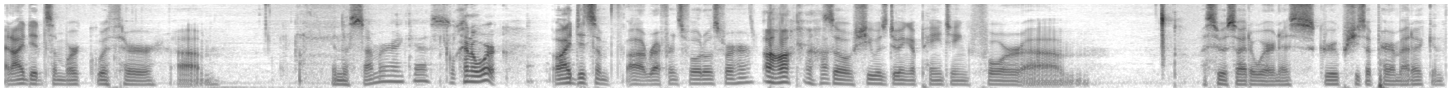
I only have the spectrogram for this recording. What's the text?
and I did some work with her. Um, in the summer, I guess. What kind of work? Oh, I did some uh, reference photos for her. Uh huh. Uh-huh. So she was doing a painting for um, a suicide awareness group. She's a paramedic and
